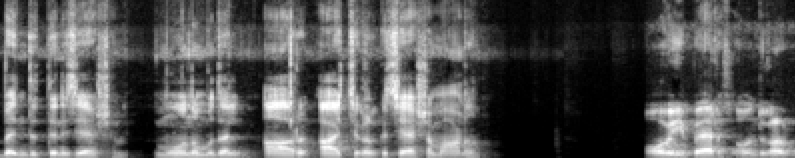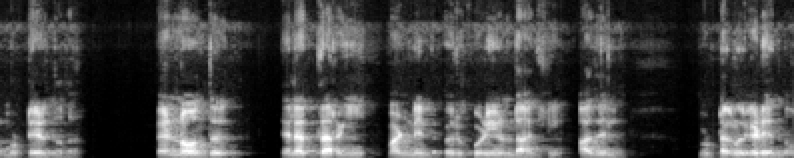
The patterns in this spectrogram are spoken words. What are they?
ബന്ധത്തിന് ശേഷം മൂന്ന് മുതൽ ആറ് ആഴ്ചകൾക്ക് ശേഷമാണ് ഓവി പാരസ് ഓന്തുകൾ മുട്ടയിടുന്നത് പെണ്ണോന്ത് നിലത്തിറങ്ങി മണ്ണിൽ ഒരു കുഴി ഉണ്ടാക്കി അതിൽ മുട്ടകൾ ഇടുന്നു.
